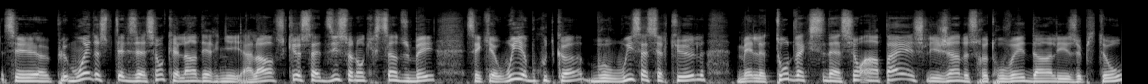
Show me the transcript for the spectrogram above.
C'est euh, plus moins d'hospitalisations que l'an dernier. Alors, ce que ça dit selon Christian Dubé, c'est que oui, il y a beaucoup de cas, oui, ça circule, mais le taux de vaccination empêche les gens de se retrouver dans les hôpitaux,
